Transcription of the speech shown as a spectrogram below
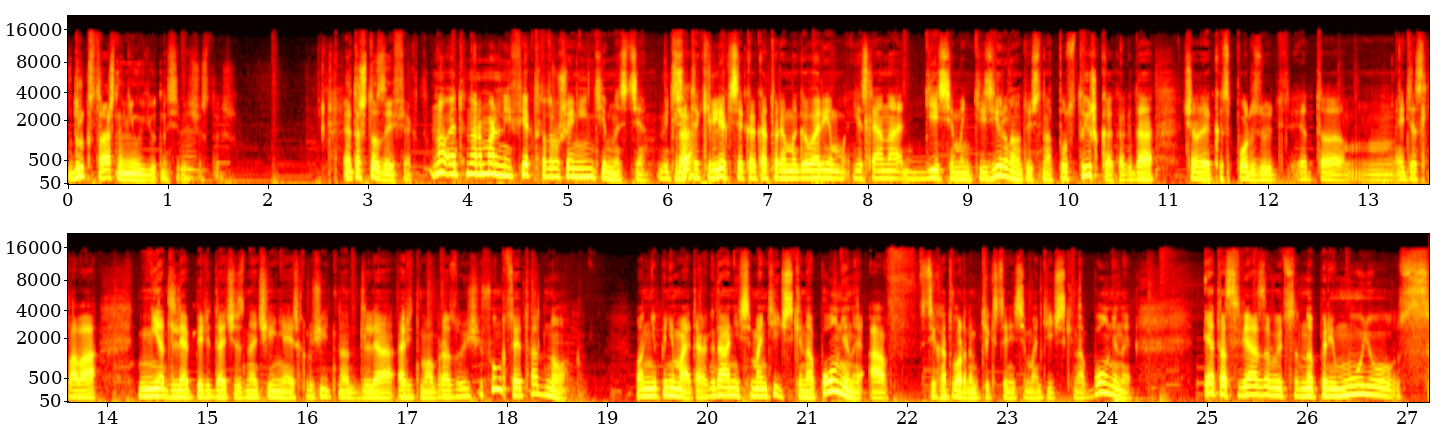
вдруг страшно неуютно себя чувствуешь. Это что за эффект? Ну, это нормальный эффект разрушения интимности. Ведь Да? все-таки лексика, о которой мы говорим, если она десемантизирована, то есть она пустышка, когда человек использует это, эти слова не для передачи значения, а исключительно для ритмообразующей функции, это одно. Он не понимает. А когда они семантически наполнены, а в стихотворном тексте они семантически наполнены, это связывается напрямую с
